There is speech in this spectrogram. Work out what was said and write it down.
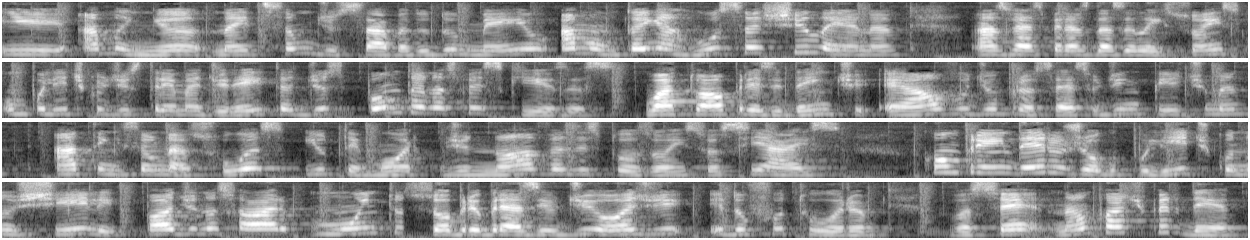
E amanhã, na edição de sábado do meio, a montanha russa chilena. Às vésperas das eleições, um político de extrema-direita desponta nas pesquisas. O atual presidente é alvo de um processo de impeachment, a tensão nas ruas e o temor de novas explosões sociais. Compreender o jogo político no Chile pode nos falar muito sobre o Brasil de hoje e do futuro. Você não pode perder.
